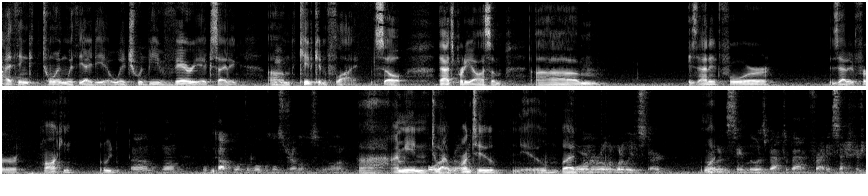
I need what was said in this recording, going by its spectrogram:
I think, toying with the idea, which would be very exciting. Um, kid can fly, so that's pretty awesome. Um, is that it for? Is that it for hockey? We, Uh, well, we'll talk about the local struggles if you want. Uh, I mean, do I want to? No, but Four in a row, and what a way to start. What? I'm going to St. Louis back to back Friday, Saturday.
